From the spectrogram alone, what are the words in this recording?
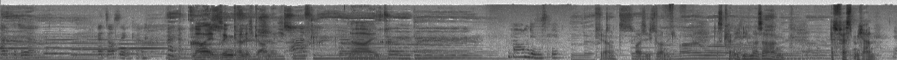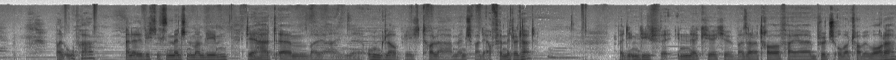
Kannst du dir. Hättest auch singen können. Nein, singen kann ich gar nicht. Nein. Warum dieses Lied? Ja, weiß ich gar nicht. Das kann ich nicht mal sagen. Es fässt mich an. Mein Opa, einer der wichtigsten Menschen in meinem Leben, der hat, ähm, weil er ein äh, unglaublich toller Mensch war, der auch vermittelt hat, bei dem lief in der Kirche bei seiner Trauerfeier Bridge over Troubled Water.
